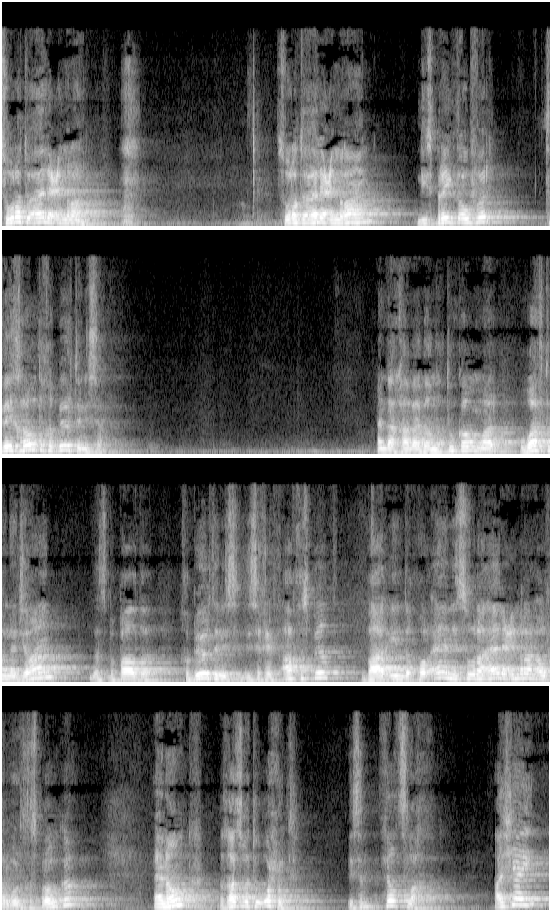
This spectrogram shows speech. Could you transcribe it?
Surah Al Imran. Surah Al Imran die spreekt over twee grote gebeurtenissen. En daar gaan wij wel naartoe komen, maar Waftu Najran, dat is bepaalde gebeurtenissen die zich heeft afgespeeld, waarin de Koran in Surah Al Imran over wordt gesproken. En ook Ghazwat Uhud is een veldslag. Als jij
